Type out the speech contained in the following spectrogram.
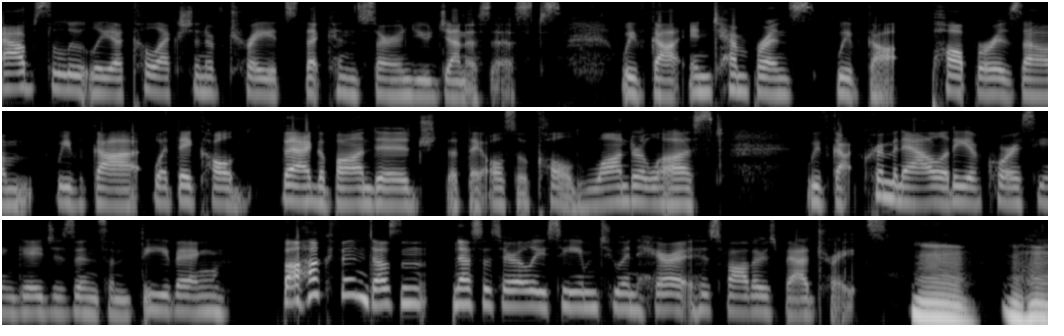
absolutely a collection of traits that concerned eugenicists. We've got intemperance, we've got pauperism, we've got what they called vagabondage, that they also called wanderlust. We've got criminality, of course, he engages in some thieving. But Huck Finn doesn't necessarily seem to inherit his father's bad traits. Mm. hmm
